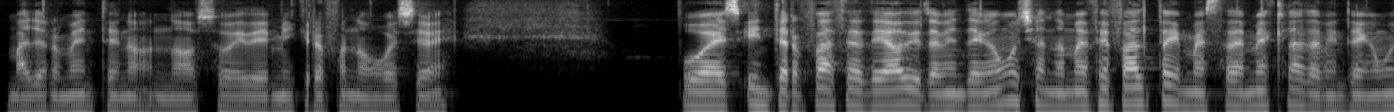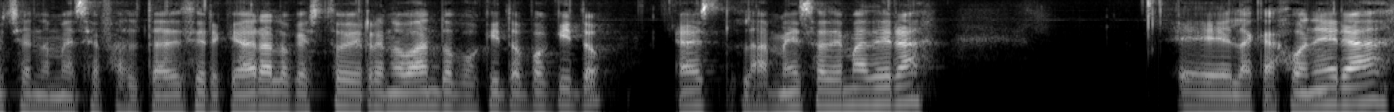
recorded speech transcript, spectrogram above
mayormente, no, no soy de micrófono USB. Pues interfaces de audio también tengo muchas, no me hace falta, y mesa de mezcla también tengo muchas, no me hace falta. Es decir, que ahora lo que estoy renovando poquito a poquito es la mesa de madera, eh, la cajonera,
